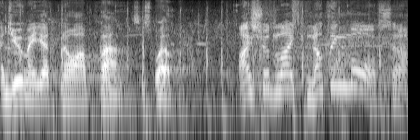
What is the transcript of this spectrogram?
And you may yet know our plans as well. I should like nothing more, sir.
